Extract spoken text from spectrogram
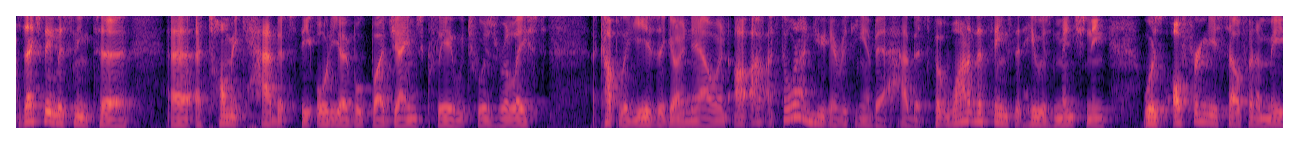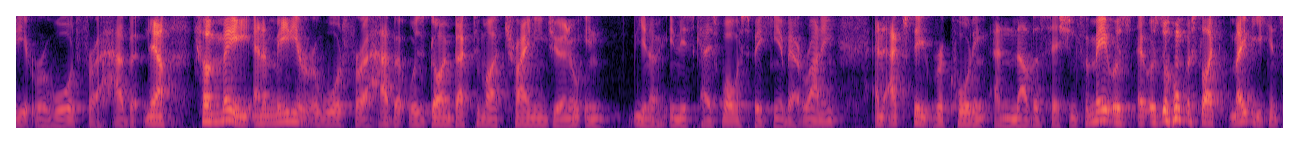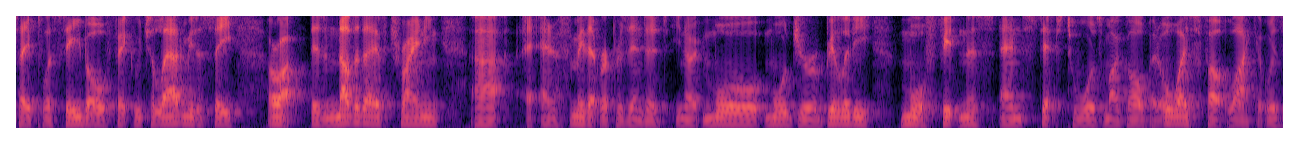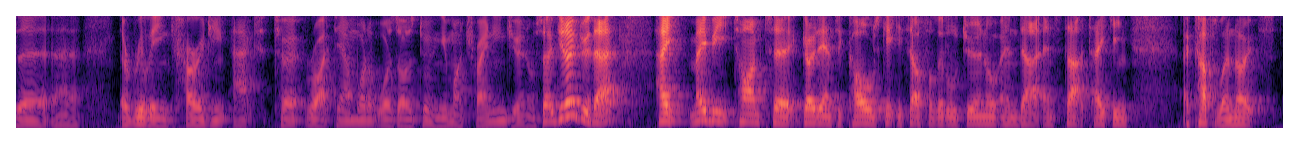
I was actually listening to uh, Atomic Habits, the audiobook by James Clear, which was released a couple of years ago now, and I, I, thought I knew everything about habits. But one of the things that he was mentioning was offering yourself an immediate reward for a habit. Now, for me, an immediate reward for a habit was going back to my training journal in you know, in this case, while we're speaking about running, and actually recording another session. For me, it was it was almost like maybe you can say placebo effect, which allowed me to see, all right, there's another day of training, uh, and for me that represented, you know, more more durability, more fitness, and steps towards my goal. It always felt like it was a, a a really encouraging act to write down what it was I was doing in my training journal. So if you don't do that, hey, maybe time to go down to Coles, get yourself a little journal, and uh, and start taking a couple of notes.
